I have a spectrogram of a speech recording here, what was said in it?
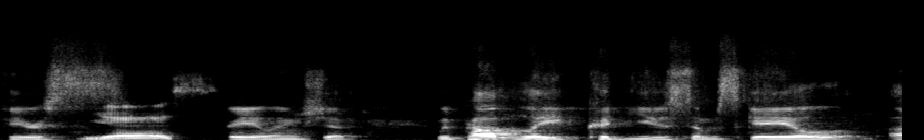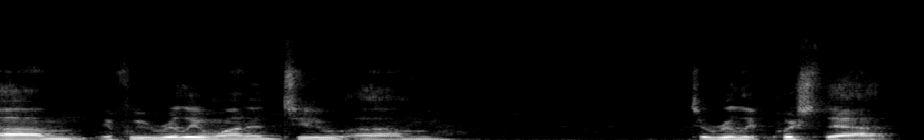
fierce Yes. failing shift we probably could use some scale um, if we really wanted to um, to really push that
